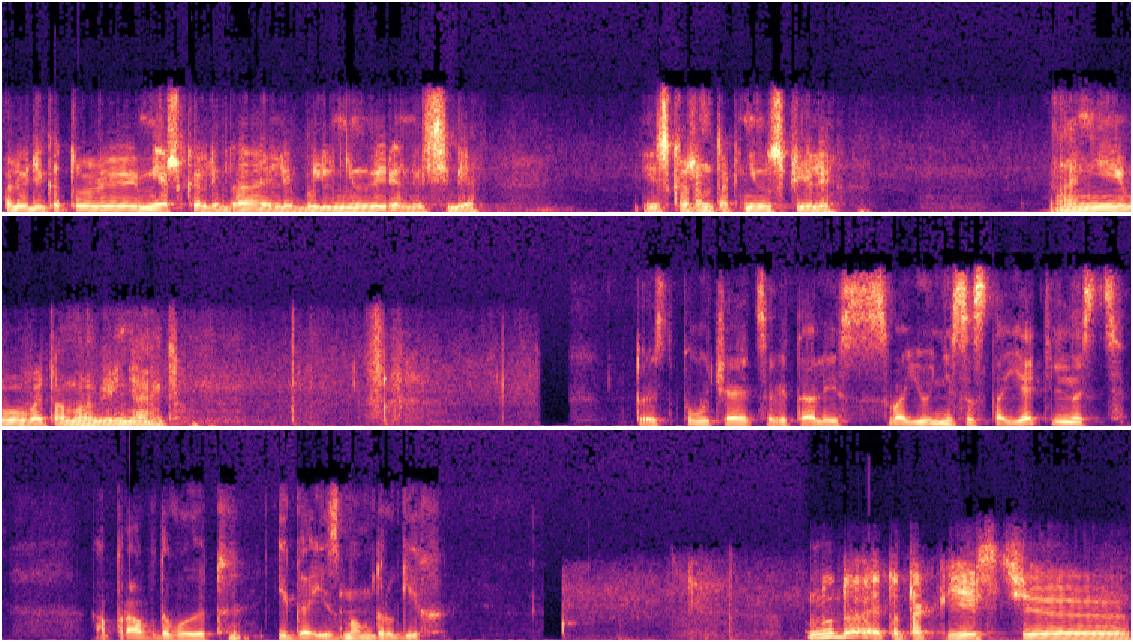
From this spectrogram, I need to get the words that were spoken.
А люди, которые мешкали, да, или были не уверены в себе и, скажем так, не успели они его в этом обвиняют. То есть, получается, Виталий, свою несостоятельность оправдывают эгоизмом других. Ну да, это так есть, э,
